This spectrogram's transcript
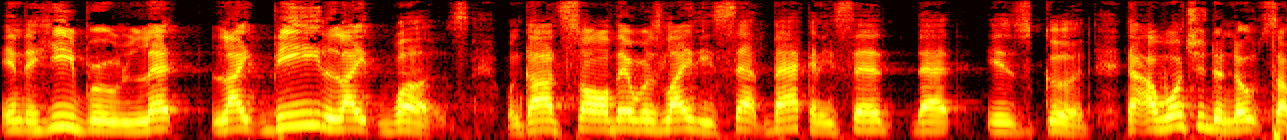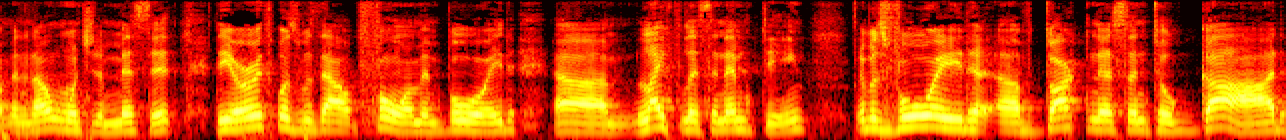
In the Hebrew, "Let light be," light was. When God saw there was light, He sat back and He said, "That is good. Now, I want you to note something, and I don't want you to miss it. The earth was without form and void, um, lifeless and empty. It was void of darkness until God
